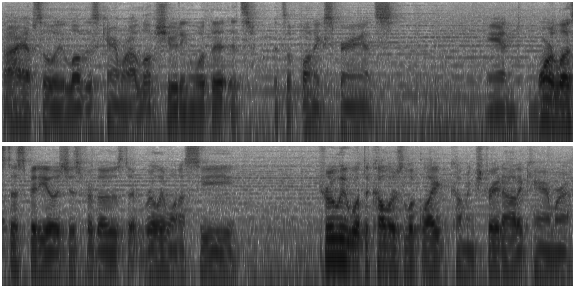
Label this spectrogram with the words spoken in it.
I absolutely love this camera. I love shooting with it. It's it's a fun experience. And more or less this video is just for those that really want to see truly what the colors look like coming straight out of camera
